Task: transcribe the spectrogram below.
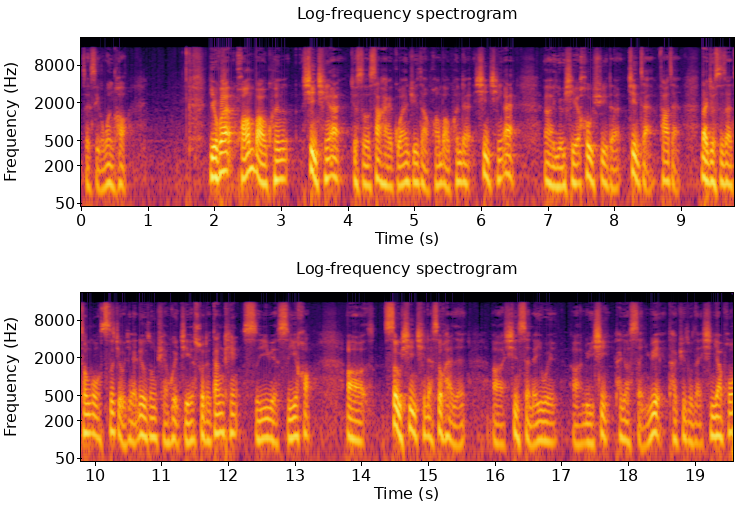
这是一个问号。有关黄宝坤性侵案，就是上海国安局长黄宝坤的性侵案。啊，有一些后续的进展发展，那就是在中共十九届六中全会结束的当天，十一月十一号，啊，受性侵的受害人，啊，姓沈的一位啊女性，她叫沈月，她居住在新加坡，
